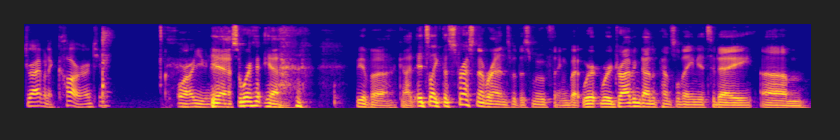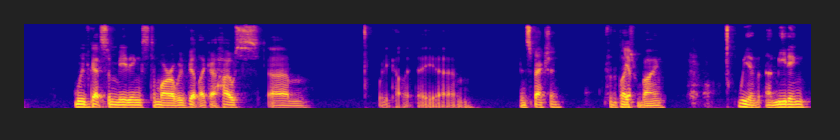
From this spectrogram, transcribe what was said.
drive in a car, aren't you? Or are you now? Yeah, so we're yeah. we have a God. It's like the stress never ends with this move thing. But we're we're driving down to Pennsylvania today. Um, we've got some meetings tomorrow. We've got like a house. Um, what do you call it? A um, inspection for the place Yep. we're buying. We have a meeting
